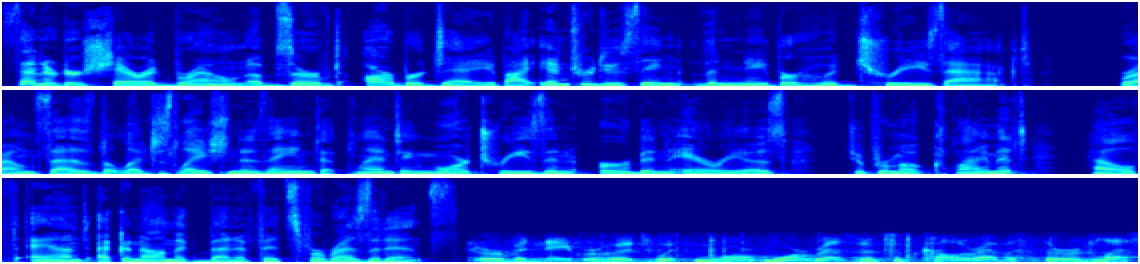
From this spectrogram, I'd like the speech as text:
Senator Sherrod Brown observed Arbor Day by introducing the Neighborhood Trees Act. Brown says the legislation is aimed at planting more trees in urban areas to promote climate, health, and economic benefits for residents. Urban neighborhoods with more, more residents of color have a third less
